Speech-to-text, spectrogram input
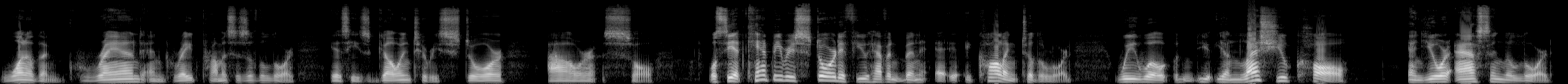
One of the grand and great promises of the Lord is He's going to restore our soul. Well, see, it can't be restored if you haven't been eh, eh, calling to the Lord. we will, unless you call and you are asking the Lord,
